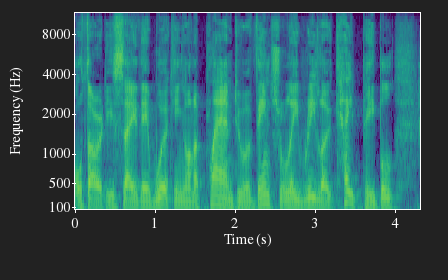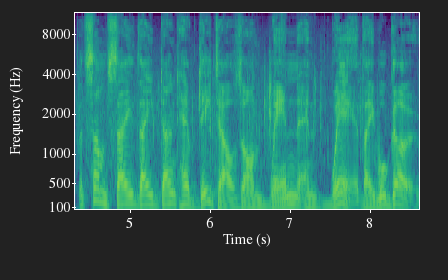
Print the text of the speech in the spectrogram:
Authorities say they're working on a plan to eventually relocate people, but some say they don't have details on when and where they will go.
